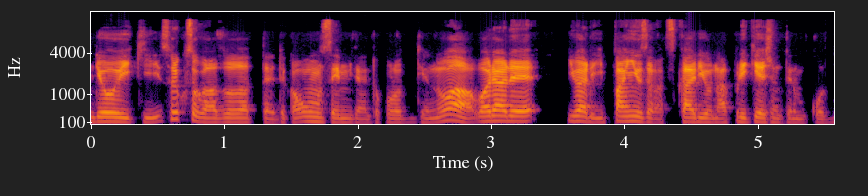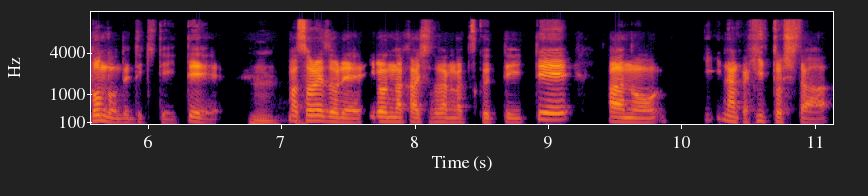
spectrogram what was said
領域、それこそ画像だったりとか音声みたいなところっていうのは、我々、いわゆる一般ユーザーが使えるようなアプリケーションっていうのもこうどんどん出てきていて、うん、まあ、それぞれいろんな会社さんが作っていて、あの、なんかヒットした、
